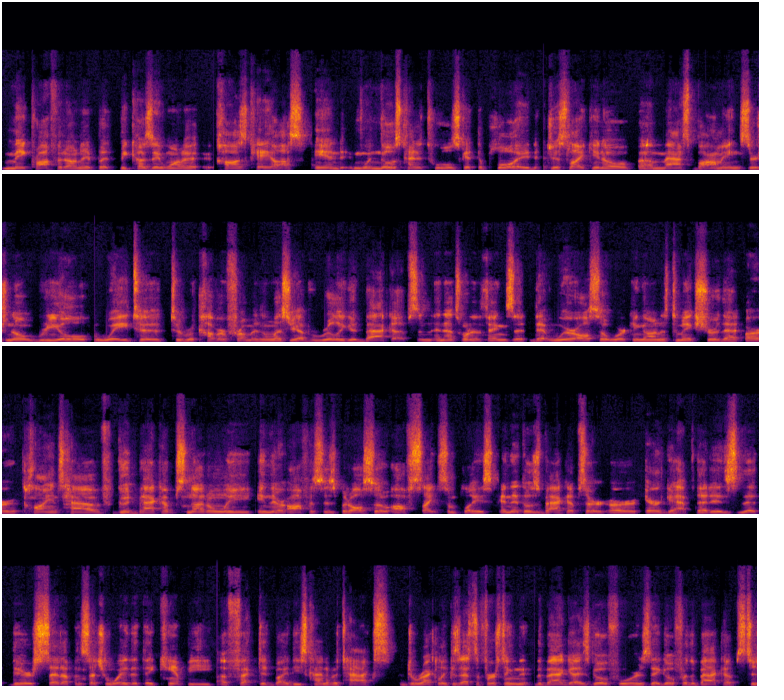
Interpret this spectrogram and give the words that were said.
make profit on it, but because they want to cause chaos. And when those kind of tools get deployed, just like, you know, uh, mass bombings, there's no real way to, to recover from it unless you have really good backups. And, and that's one of the things that, that we're also working on is to make sure that our clients have good backups, not only in their offices, but also offsite someplace, and that those backups are, are air gap. That is, that they're set up in such a way that they can't be affected by these kind of attacks directly. Because that's the first thing that the bad guys go for is they go for the backups to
